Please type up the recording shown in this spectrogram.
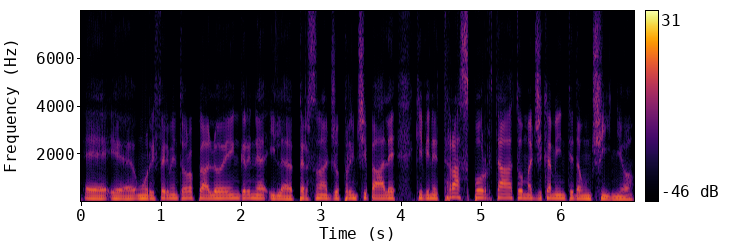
è, è un riferimento proprio a Lohengrin, il personaggio principale che viene trasportato magicamente da un cigno.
